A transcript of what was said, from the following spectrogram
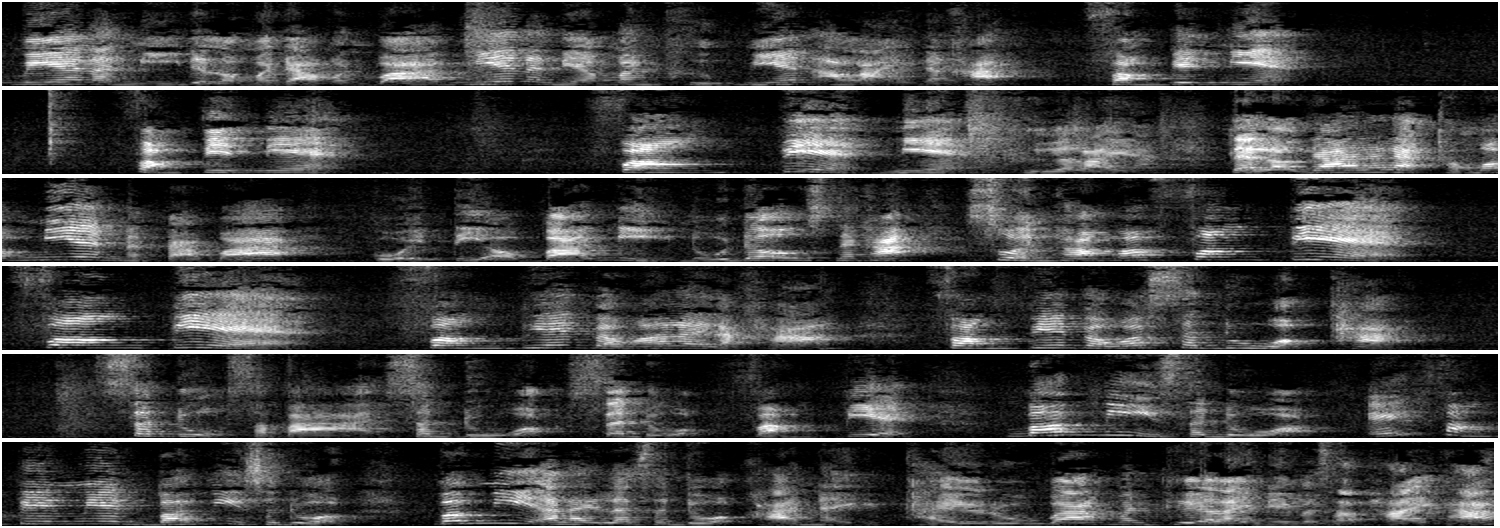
เมี่ยนอันนี้เดี๋ยวเรามาดากันว่าเมี่ยนอันเนี้ยมันคือเมี่ยนอะไรนะคะฟังเปียนเนี่ยฟังเปียนเนี่ยฟังเปียนเนี่ยคืออะไรอะแต่เราได้แล้วแหละคำว่าเมี่ยนมันแปลว่า ก๋วยเตี๋ยวบะหมี่นูโดลส์นะคะ ส่วนคำว่าฟังเปียนฟังเปียนฟังเปียนแปลว่าอะไรล่ะคะฟังเปียนแปลว่าสะดวกค่ะ สะดวกสบาย สะดวก สะดวกฟังเปียนบะหมี่สะดวก เอ๊ะฟังเปียนเมียนบะหมี่สะดวกบะหมี่อะไรละสะดวกคะไหนใครรู้บ้างมันคืออะไรในภาษาไทยคะ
